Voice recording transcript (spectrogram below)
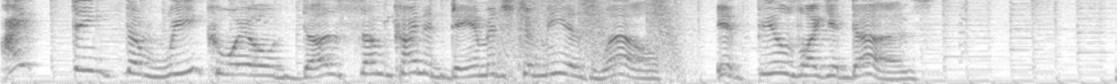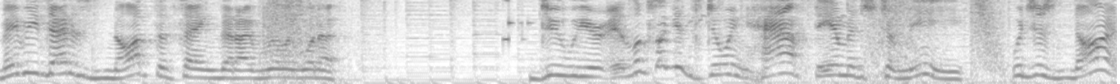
I think the recoil does some kind of damage to me as well. It feels like it does. Maybe that is not the thing that I really want to do here. It looks like it's doing half damage to me, which is not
